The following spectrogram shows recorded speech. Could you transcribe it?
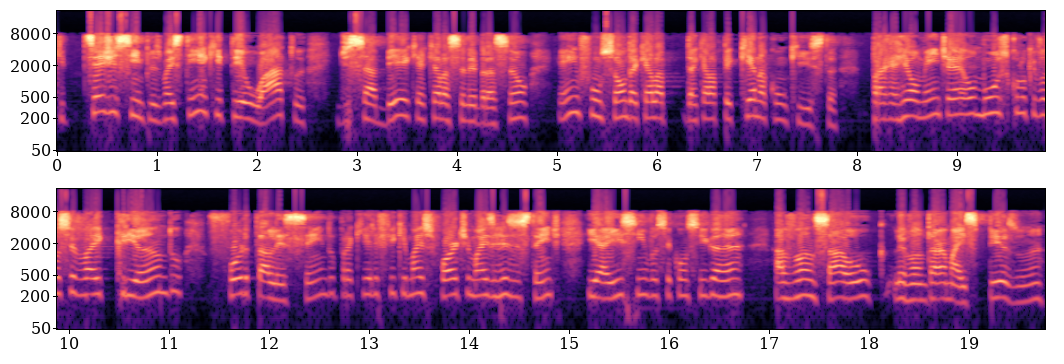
que seja simples, mas tenha que ter o ato de saber que aquela celebração é em função daquela, daquela pequena conquista para realmente é o músculo que você vai criando, fortalecendo para que ele fique mais forte, mais resistente e aí sim você consiga né, avançar ou levantar mais peso, né?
